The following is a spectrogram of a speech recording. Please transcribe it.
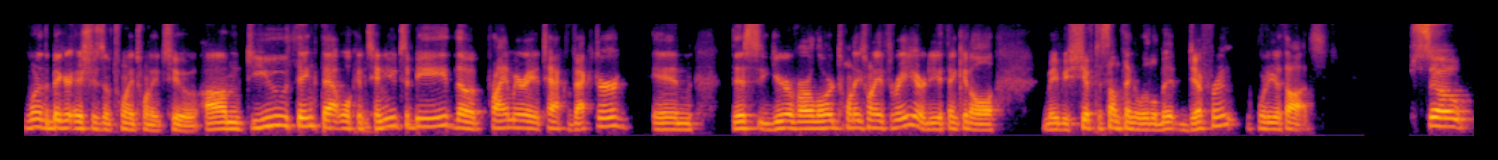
one of the bigger issues of 2022 um, do you think that will continue to be the primary attack vector in this year of our lord 2023 or do you think it'll maybe shift to something a little bit different what are your thoughts so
